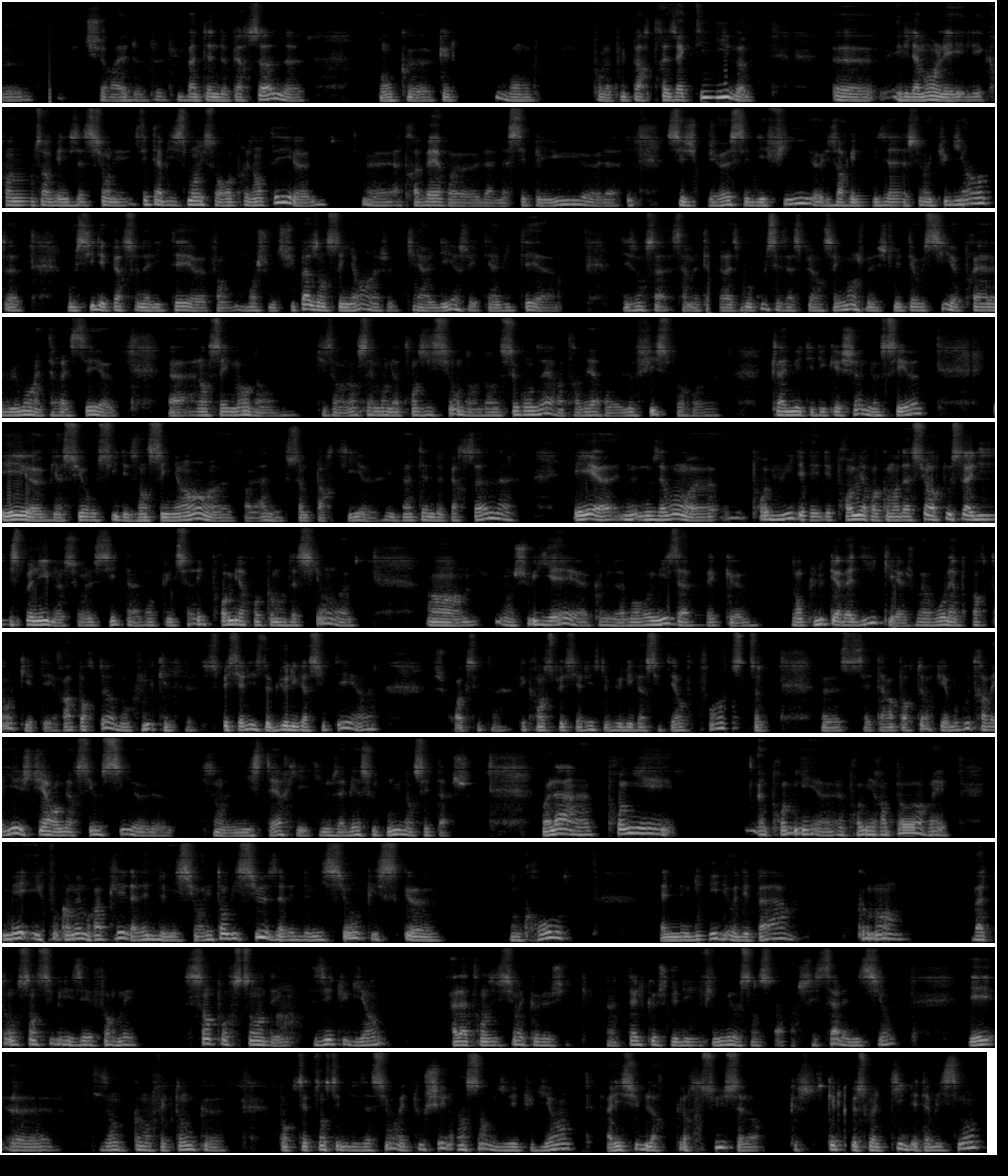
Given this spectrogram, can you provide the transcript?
je dirais d'une vingtaine de personnes, donc bon, pour la plupart très actives. Euh, évidemment, les, grandes organisations, les établissements, ils sont représentés euh, euh, à travers la, CPU, la CGE, CDFI, les organisations étudiantes, aussi des personnalités. Enfin, moi, je ne suis pas enseignant, hein, je tiens à le dire, j'ai été invité à, disons, ça, m'intéresse beaucoup, ces aspects enseignement. Je, m'étais aussi préalablement intéressé à l'enseignement dans, l'enseignement de la transition dans, le secondaire à travers l'Office pour Climate Education, l'OCE, et euh, bien sûr aussi des enseignants. voilà, nous sommes partis une vingtaine de personnes et nous, avons produit des, premières recommandations. Tout cela est disponible sur le site, hein, donc une série de premières recommandations en, en, juillet que nous avons remises avec donc Luc Abadi, qui a joué un rôle important, qui était rapporteur. Donc Luc est spécialiste de biodiversité. Hein. Je crois que c'est un des grands spécialistes de biodiversité en France. Euh, c'est un rapporteur qui a beaucoup travaillé. Je tiens à remercier aussi euh, le, le ministère qui, nous a bien soutenus dans ces tâches. Voilà un premier, un premier, un premier rapport. mais il faut quand même rappeler la lettre de mission. Elle est ambitieuse, la lettre de mission, puisque, en gros, elle nous dit au départ comment va-t-on sensibiliser et former 100% des étudiants à la transition écologique, hein, telle que je l'ai définie au sens large. C'est ça la mission. Et euh, disons, comment fait-on pour que cette sensibilisation ait touché l'ensemble des étudiants à l'issue de leur cursus, alors que, quel que soit le type d'établissement,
